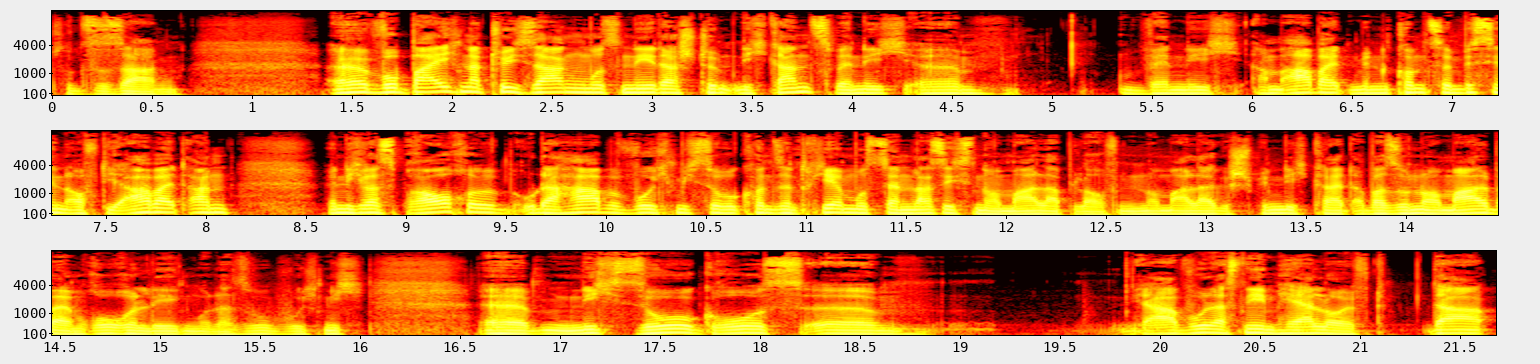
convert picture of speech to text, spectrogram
sozusagen. Äh, wobei ich natürlich sagen muss, nee, das stimmt nicht ganz. Wenn ich, äh, wenn ich am Arbeiten bin, kommt es ein bisschen auf die Arbeit an. Wenn ich was brauche oder habe, wo ich mich so konzentrieren muss, dann lasse ich es normal ablaufen, in normaler Geschwindigkeit, aber so normal beim Rohre legen oder so, wo ich nicht, äh, nicht so groß, äh, ja, wo das nebenher läuft. Da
